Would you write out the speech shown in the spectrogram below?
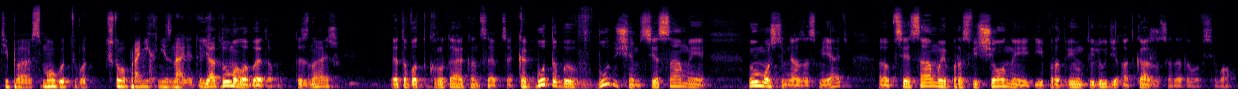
типа смогут, вот, чтобы про них не знали. То есть, Я думал об этом, ты знаешь. Это вот крутая концепция. Как будто бы в будущем все самые, ну, вы можете меня засмеять, э, все самые просвещенные и продвинутые люди откажутся от этого всего.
